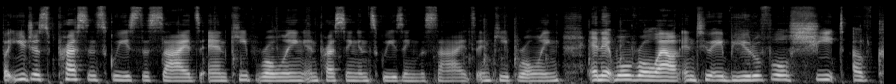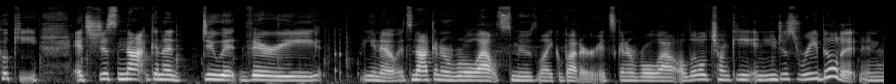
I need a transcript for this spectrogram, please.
but you just press and squeeze the sides and keep rolling and pressing and squeezing the sides and keep rolling and it will roll out into a beautiful sheet of cookie. It's just not going to do it very you know, it's not going to roll out smooth like butter. It's going to roll out a little chunky and you just rebuild it and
